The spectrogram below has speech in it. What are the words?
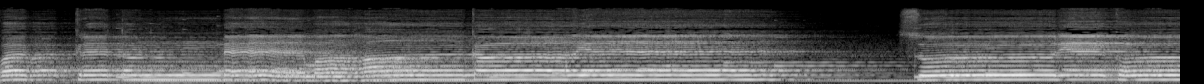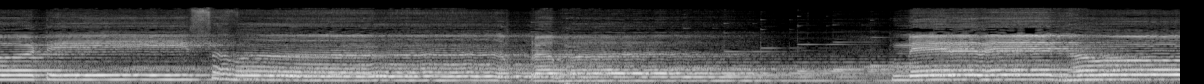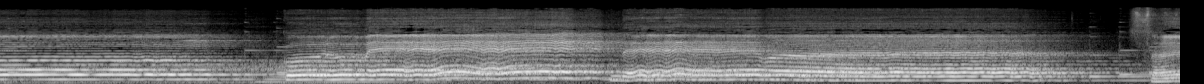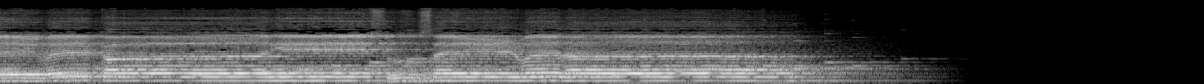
वक्रतुण्ड महाकाय। सूर्यकोटि सम प्रभ निर्वे सर्वकार्येषु सर्व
